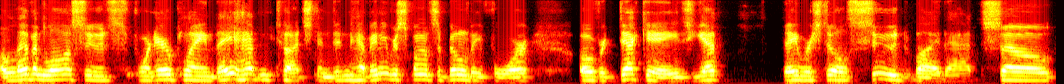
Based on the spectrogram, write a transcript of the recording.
11 lawsuits for an airplane they hadn't touched and didn't have any responsibility for over decades, yet they were still sued by that. So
